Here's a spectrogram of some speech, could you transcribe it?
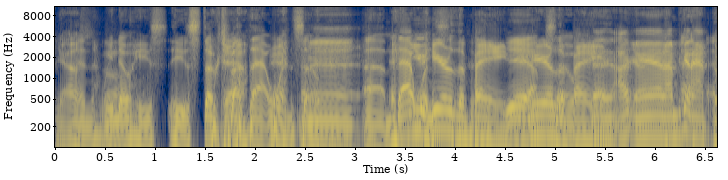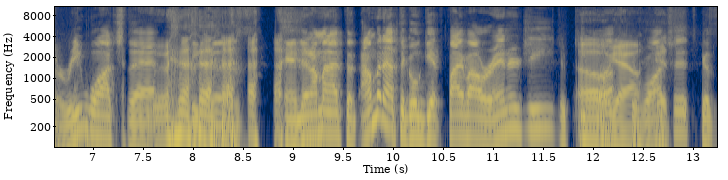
Yes. and we know he's he's stoked Yeah. about that Yeah. one. So, um, that you hear the pain. Yeah, you hear so- the pain. And, I, and I'm gonna have to rewatch that because, and then I'm gonna have to I'm gonna have to go get five hour energy to keep Oh, up yeah. to watch It's- it because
